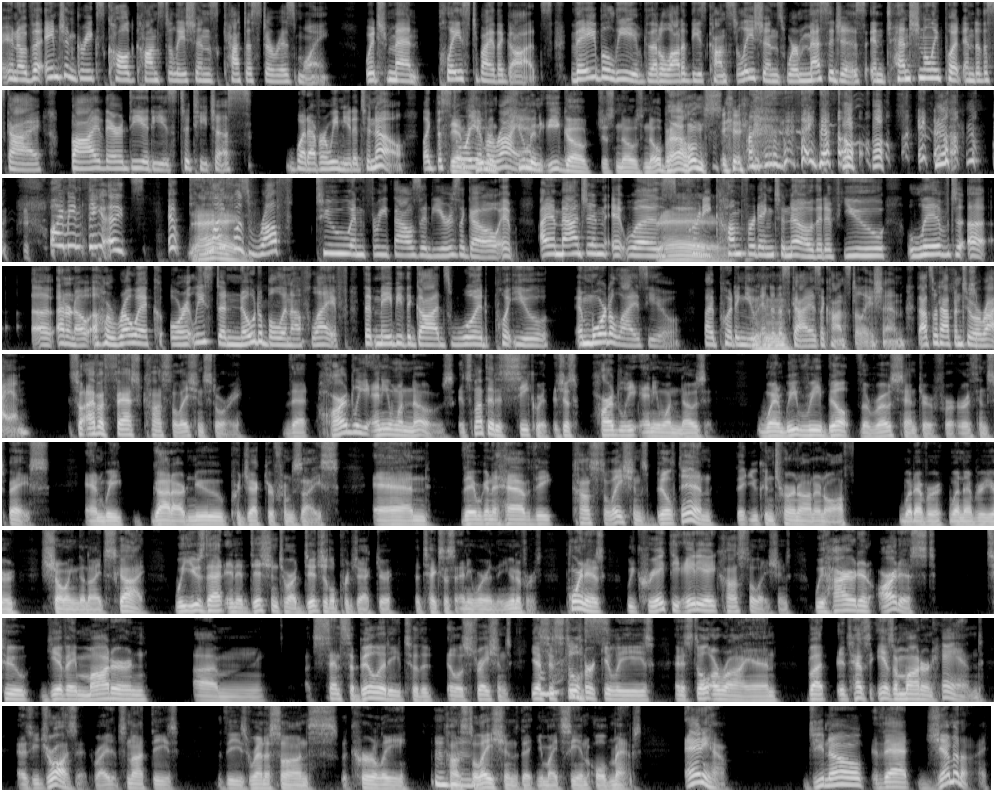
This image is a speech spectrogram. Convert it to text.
you know, the ancient Greeks called constellations katasterismoi, which meant placed by the gods. They believed that a lot of these constellations were messages intentionally put into the sky by their deities to teach us whatever we needed to know, like the Damn, story human, of Orion. human ego just knows no bounds. I know. I know. Well, I mean, think it's it, life was rough two and three thousand years ago. It, I imagine it was pretty comforting to know that if you lived a, a, I don't know, a heroic or at least a notable enough life, that maybe the gods would put you, immortalize you by putting you into the Mhm. sky as a constellation. That's what happened to Orion. so I have a fast constellation story that hardly anyone knows. It's not that it's secret, it's just hardly anyone knows it. When we rebuilt the Rose Center for Earth and Space, and we got our new projector from Zeiss, and they were going to have the constellations built in that you can turn on and off, whatever, whenever you're showing the night sky. We use that in addition to our digital projector that takes us anywhere in the universe. Point is, we create the 88 constellations. We hired an artist to give a modern um, sensibility to the illustrations. Yes, Oh, it's still. Hercules and it's still Orion, but it has he has a modern hand as he draws it. Right? It's not these these Renaissance curly Mhm. constellations that you might see in old maps. Anyhow, do you know that Gemini,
